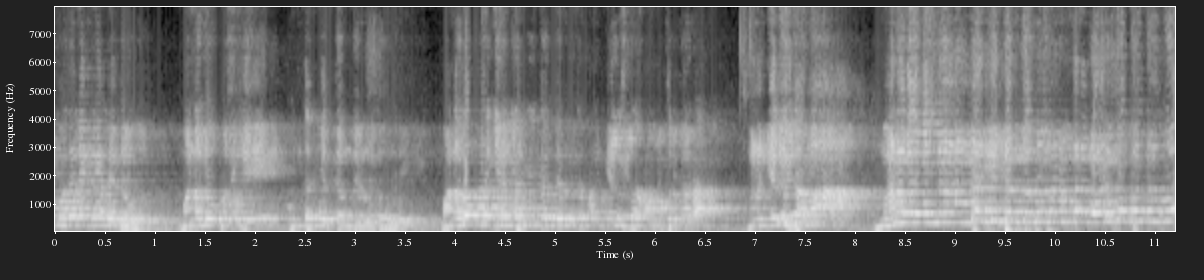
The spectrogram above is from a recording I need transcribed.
మొదలే కాలేదు మన లోపలికి అంతర్యుద్ధం జరుగుతుంది. మనలో మనకి అంతర్యుద్ధం జరుగుతుంది మనం గెలుస్తామా మిత్రులారా? మనం గెలుస్తామా? మనలో ఉన్న అంతర్యుద్ధంతో మనం ఓడిపోతున్నాము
